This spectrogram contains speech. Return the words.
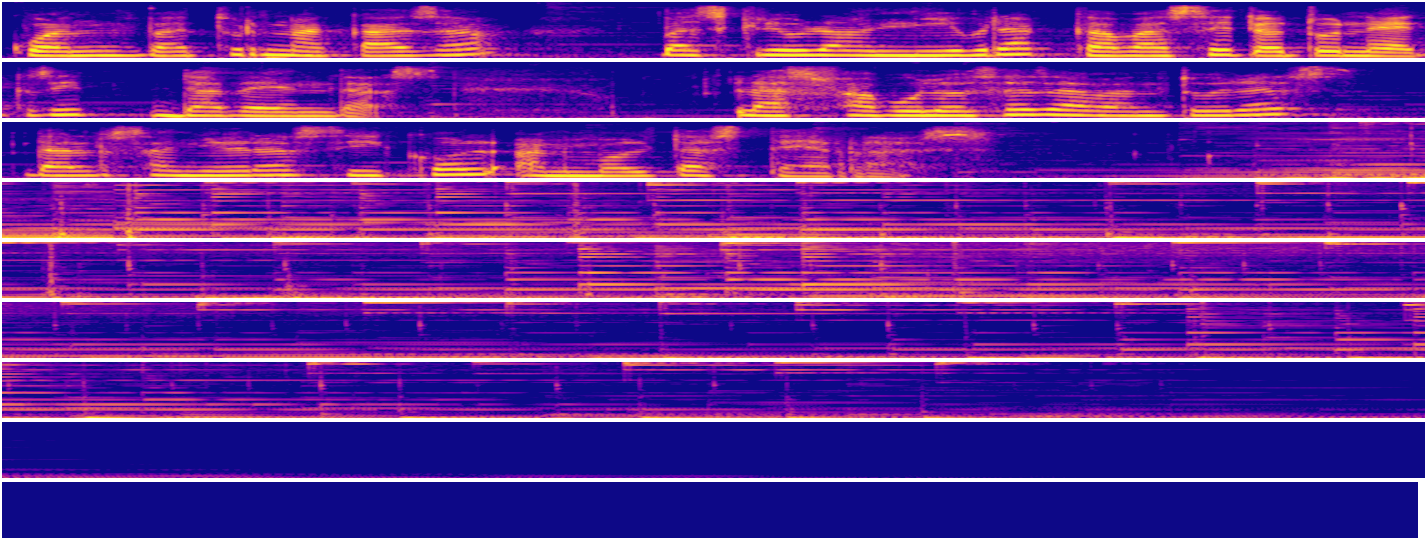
Quan va tornar a casa, va escriure un llibre que va ser tot un èxit de vendes, Les fabuloses aventures del senyora Sicol en moltes terres.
